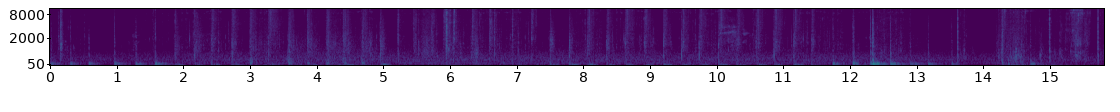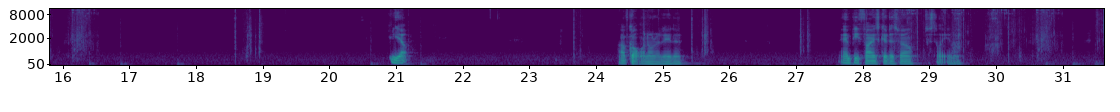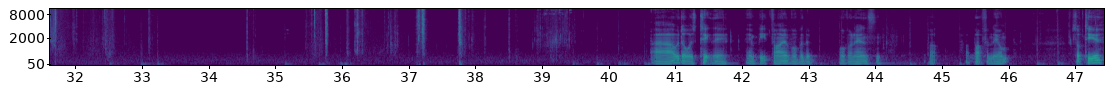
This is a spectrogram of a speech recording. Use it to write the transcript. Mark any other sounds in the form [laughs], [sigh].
Yep. I've got one already, dude. MP5 is good as well, just to let you know. Uh, I would always take the MP5 over the over anything, but apart from the ump, it's up to you.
